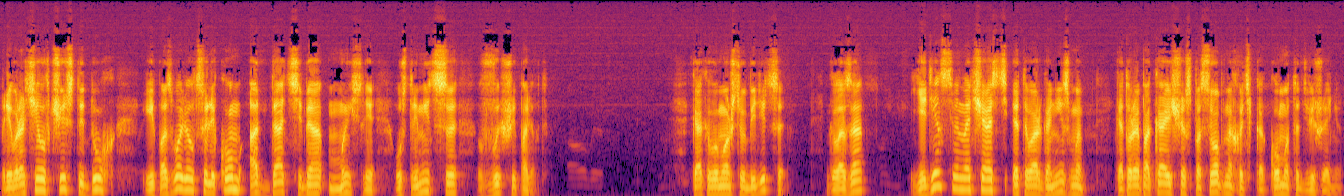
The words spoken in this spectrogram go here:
превратил в чистый дух и позволил целиком отдать себя мысли, устремиться в высший полет. Как вы можете убедиться, глаза — единственная часть этого организма, которая пока еще способна хоть к какому-то движению.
